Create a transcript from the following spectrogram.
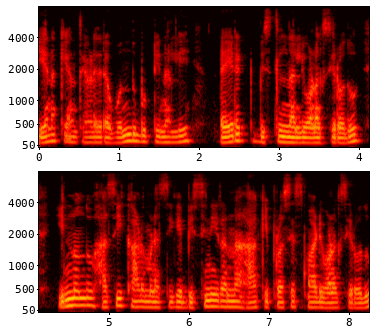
ಏನಕ್ಕೆ ಅಂತ ಹೇಳಿದರೆ ಒಂದು ಬುಟ್ಟಿನಲ್ಲಿ ಡೈರೆಕ್ಟ್ ಬಿಸಿಲಿನಲ್ಲಿ ಒಣಗಿಸಿರೋದು, ಇನ್ನೊಂದು ಹಸಿ ಕಾಳುಮೆಣಸಿಗೆ ಬಿಸಿ ನೀರನ್ನು ಹಾಕಿ ಪ್ರೊಸೆಸ್ ಮಾಡಿ ಒಣಗಿಸಿರೋದು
